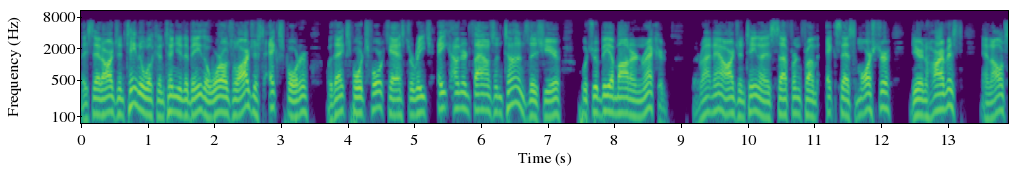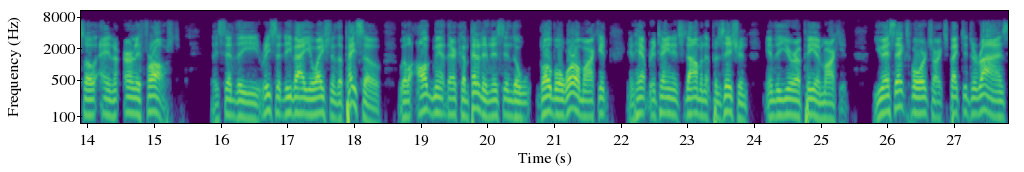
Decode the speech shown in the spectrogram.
They said Argentina will continue to be the world's largest exporter, with exports forecast to reach 800,000 tons this year, which would be a modern record. But right now, Argentina is suffering from excess moisture during harvest and also an early frost. They said the recent devaluation of the peso will augment their competitiveness in the global world market and help retain its dominant position in the European market. U.S. exports are expected to rise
